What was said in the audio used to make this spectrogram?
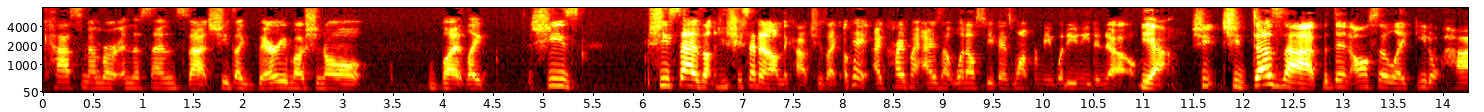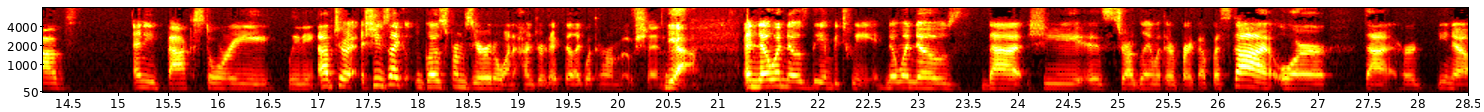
cast member in the sense that she's like very emotional, but like she's she says she said it on the couch. She's like, "Okay, I cried my eyes out. What else do you guys want from me? What do you need to know?" Yeah, She she does that, but then also like you don't have any backstory leading up to it. She's like goes from zero to one hundred. I feel like with her emotions. yeah, and no one knows the in between. No one knows that she is struggling with her breakup with Scott or that her, you know,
